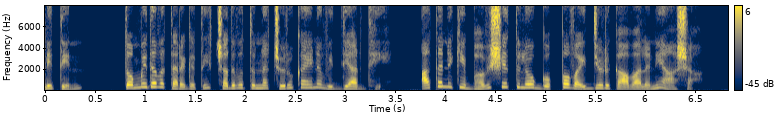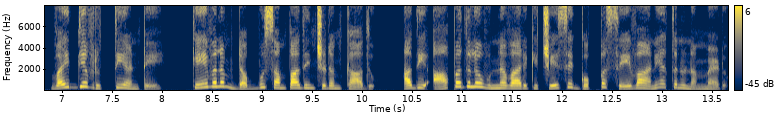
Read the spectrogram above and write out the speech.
నితిన్ తొమ్మిదవ తరగతి చదువుతున్న చురుకైన విద్యార్థి. అతనికి భవిష్యత్తులో గొప్ప వైద్యుడు కావాలని ఆశ. వైద్య వృత్తి అంటే కేవలం డబ్బు సంపాదించడం కాదు అది ఆపదలో ఉన్నవారికి చేసే గొప్ప సేవ అని అతను నమ్మాడు.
